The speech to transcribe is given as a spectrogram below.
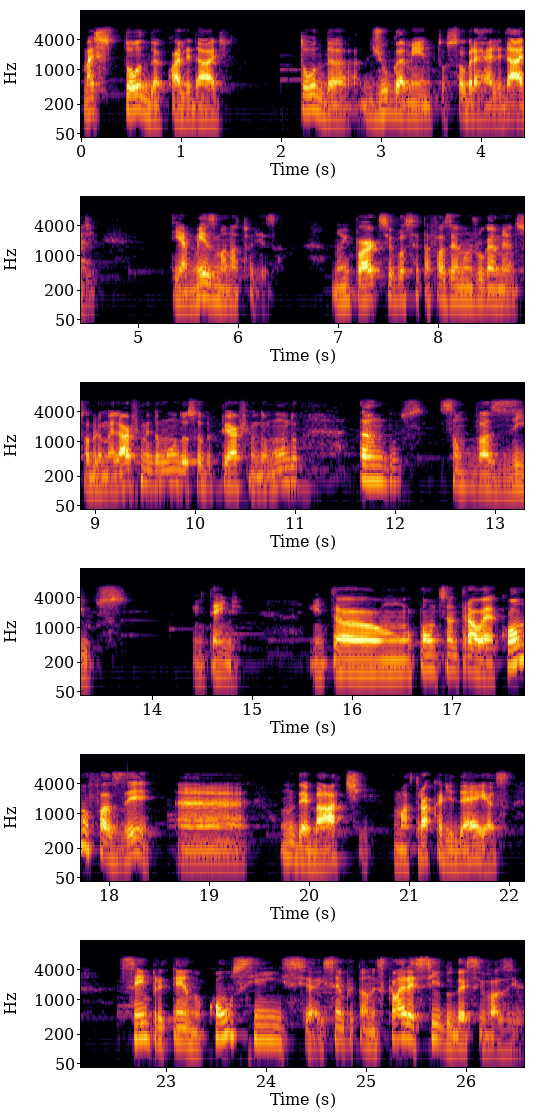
Mas toda qualidade, todo julgamento sobre a realidade tem a mesma natureza. Não importa se você está fazendo um julgamento sobre o melhor filme do mundo ou sobre o pior filme do mundo, ambos são vazios. Entende? Então, o ponto central é como fazer uh, um debate, uma troca de ideias, sempre tendo consciência e sempre estando esclarecido desse vazio.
